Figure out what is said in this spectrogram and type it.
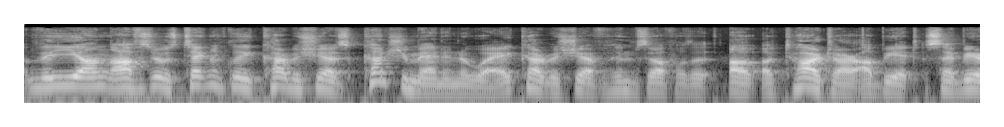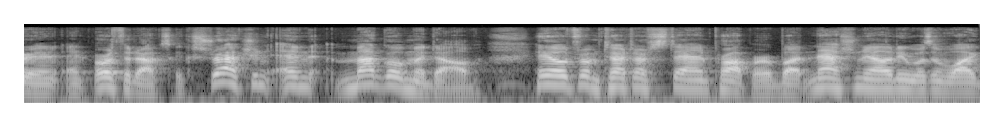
The young officer was technically Karbyshev's countryman in a way. Karbyshev himself was a, a, Tartar, albeit Siberian and Orthodox extraction, and Magomedov hailed from Tatarstan proper, but nationality wasn't why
